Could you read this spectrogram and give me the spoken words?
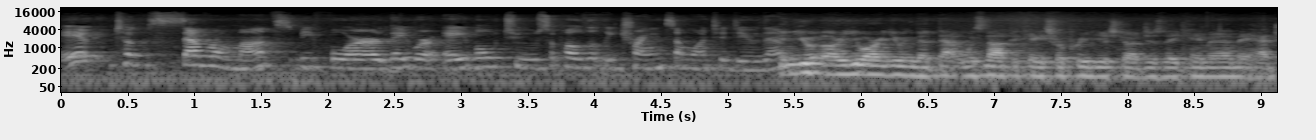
It took several months before they were able to supposedly train someone to do them. And you, are you arguing that that was not the case for previous judges? They came in, they had,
